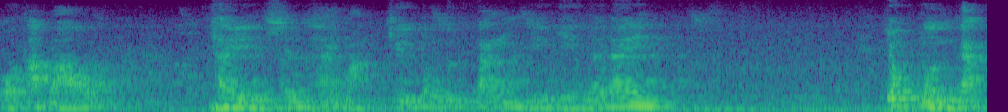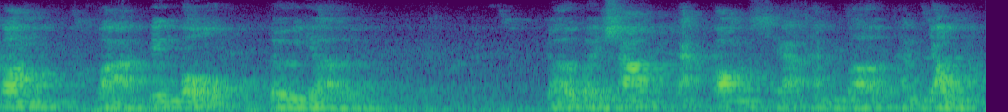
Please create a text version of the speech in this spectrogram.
của Tam Bảo, thầy xin thay mặt chư tôn đức tăng hiện diện nơi đây. Chúc mừng các con và tuyên bố từ giờ trở về sau các con sẽ thành vợ thành chồng.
